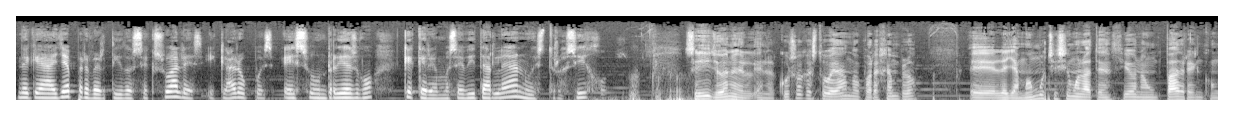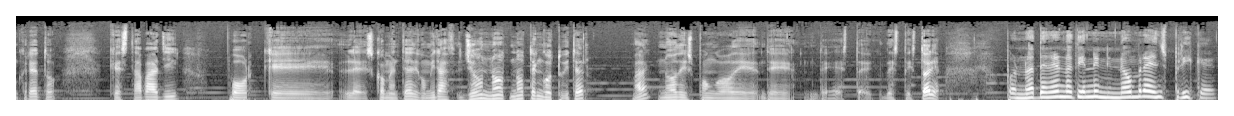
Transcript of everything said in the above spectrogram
de que haya pervertidos sexuales. Y claro, pues es un riesgo que queremos evitarle a nuestros hijos. Sí, yo en el, en el curso que estuve dando, por ejemplo, eh, le llamó muchísimo la atención a un padre en concreto que estaba allí porque les comenté, digo, mirad, yo no, no tengo Twitter, ¿vale? No dispongo de, de, este, de esta historia. Por no tener, no tiene ni nombre en Spreaker.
